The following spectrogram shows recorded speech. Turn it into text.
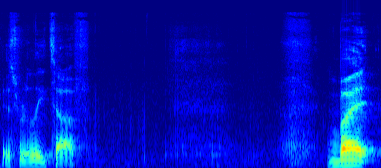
It's really tough. But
